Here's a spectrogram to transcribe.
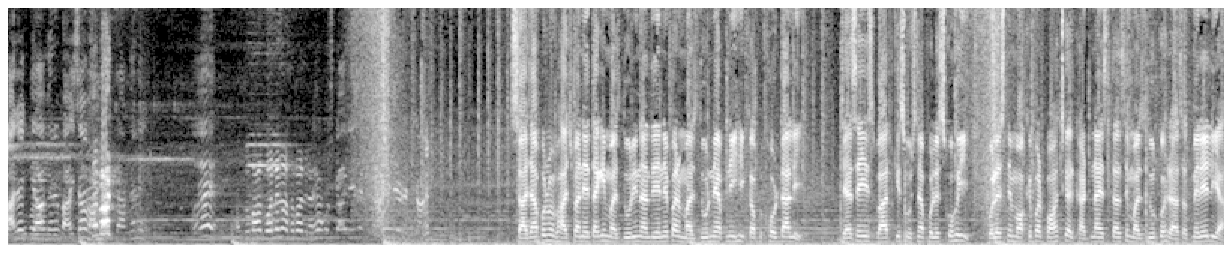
अरे क्या करें? भाई साहब हम क्या करें तू बात बोलेगा समझ शाहजहांपुर में भाजपा नेता की मजदूरी न देने पर मजदूर ने अपनी ही कब्र खोद डाली। जैसे ही इस बात की सूचना पुलिस को हुई पुलिस ने मौके पर पहुंचकर घटना स्थल से मजदूर को हिरासत में ले लिया।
